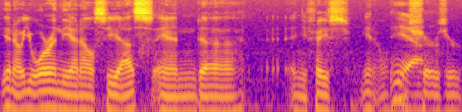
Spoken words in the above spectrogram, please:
you know, you were in the NLCS, and uh, and you face, you know, Yeah. Scherzer,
